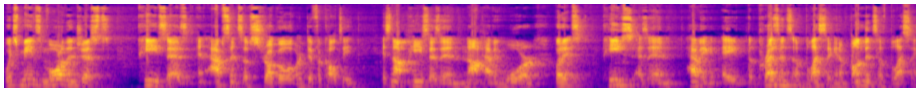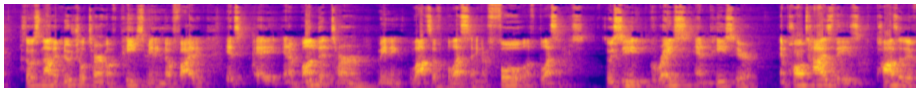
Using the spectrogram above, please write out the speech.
which means more than just peace as an absence of struggle or difficulty. It's not peace as in not having war, but it's peace as in having a the presence of blessing, an abundance of blessing. So it's not a neutral term of peace, meaning no fighting. It's a, an abundant term, meaning lots of blessing or full of blessings. So we see grace and peace here. And Paul ties these positive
